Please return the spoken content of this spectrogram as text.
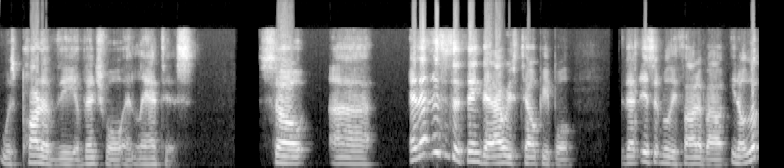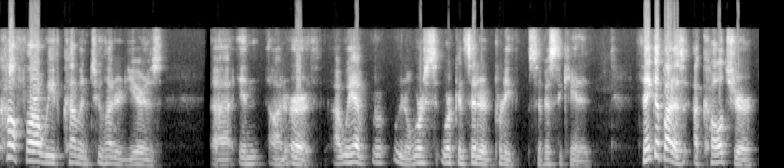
was part of the eventual Atlantis. So, uh, and that, this is the thing that I always tell people that isn't really thought about. You know, look how far we've come in 200 years uh, in on Earth. Uh, we have, you know, we're we're considered pretty sophisticated. Think about a, a culture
